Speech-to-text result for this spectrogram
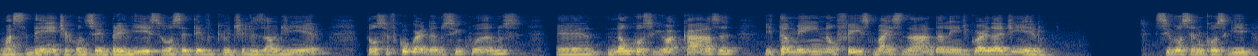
um acidente, aconteceu um imprevisto, você teve que utilizar o dinheiro, então você ficou guardando cinco anos, é, não conseguiu a casa e também não fez mais nada além de guardar dinheiro. Se você não conseguir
